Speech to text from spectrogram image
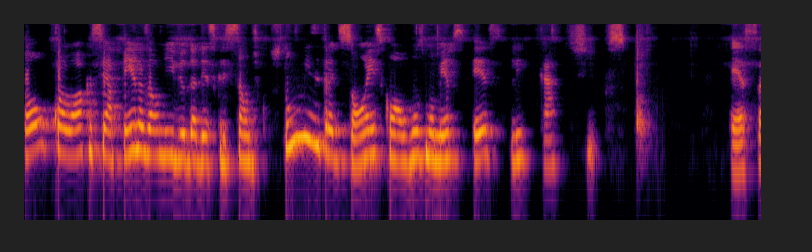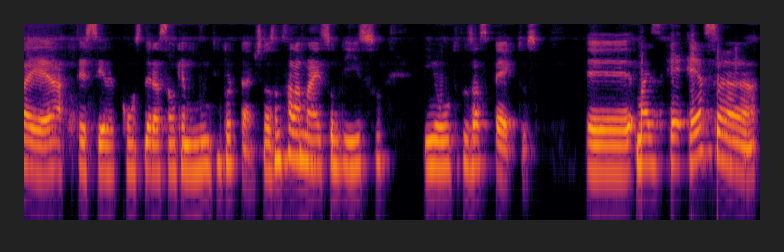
ou coloca-se apenas ao nível da descrição de costumes e tradições com alguns momentos explicativos. Essa é a terceira consideração que é muito importante. Nós vamos falar mais sobre isso em outros aspectos. É, mas é, essa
